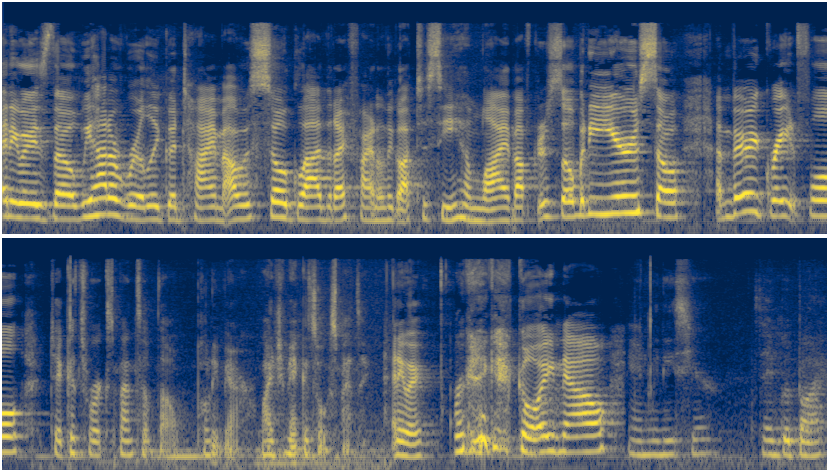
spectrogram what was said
Anyways, though, we had a really good time. I was so glad that I finally got to see him live after so many years. So I'm very grateful. Tickets were expensive though. Pony Bear, why'd you make it so expensive? Anyway, we're gonna get going now. And Minnie's here, saying goodbye.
